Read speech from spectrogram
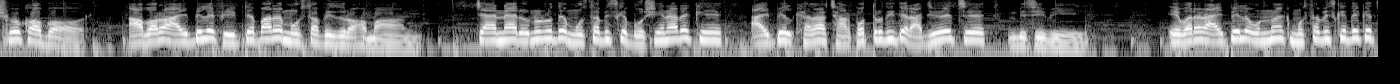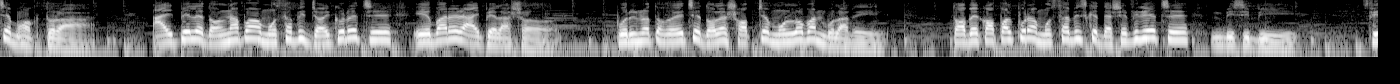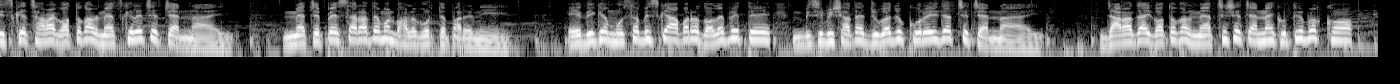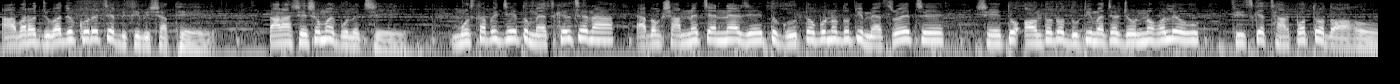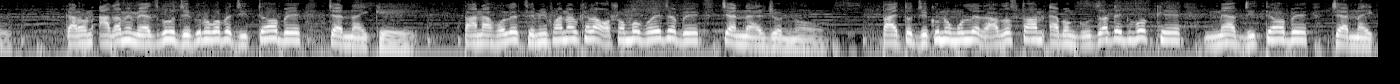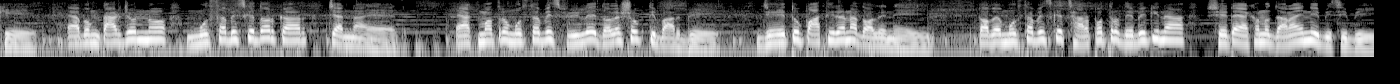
সুখবর। আবারও আইপিএলে ফিরতে পারে মুস্তাফিজুর রহমান। চেন্নাইয়ের অনুরোধে মুস্তাফিজকে বসিয়ে না রেখে আইপিএল খেলার ছাড়পত্র দিতে রাজি হয়েছে বিসিবি। এবারের আইপিএলে অন্য এক মুস্তাফিজকে দেখেছে ভক্তরা। আইপিএলে দল না পাওয়া মুস্তাফিজ জয় করেছে এবারের আইপিএল আসর। পরিণত হয়েছে দলের সবচেয়ে মূল্যবান বোলারে তবে কপালপুরা মুস্তাফিজকে দেশে ফিরিয়েছে বিসিবি। ফিসকে ছাড়া গতকাল ম্যাচ খেলেছে চেন্নাই। ম্যাচে পেস ছাড়া তেমন ভালো করতে পারেনি। এদিকে মুস্তাফিজকে আবারও দলে পেতে বিসিবির সাথে যোগাযোগ করেই যাচ্ছে চেন্নাই। জানা যায়, গতকাল ম্যাচ শেষে চেন্নাই কর্তৃপক্ষ আবারও যোগাযোগ করেছে বিসিবির সাথে। তারা সে সময় বলেছে, মুস্তাফিজ যেহেতু ম্যাচ খেলছে না এবং সামনে চেন্নাইয়ের যেহেতু গুরুত্বপূর্ণ দুটি ম্যাচ রয়েছে, সেহেতু অন্তত দুটি ম্যাচের জন্য হলেও ফিসকে ছাড়পত্র দেওয়া হোক। কারণ আগামী ম্যাচগুলো যে কোনোভাবে জিততে হবে চেন্নাইকে। তা না হলে সেমিফাইনাল খেলা অসম্ভব হয়ে যাবে চেন্নাইয়ের জন্য। তাই তো যে কোনো মূল্যে রাজস্থান এবং গুজরাটের বিপক্ষে ম্যাচ জিততে হবে চেন্নাইকে এবং তার জন্য মুস্তাফিজকে দরকার চেন্নাইয়ের। একমাত্র মুস্তাফিজ ফিরলেই দলের শক্তি বাড়বে, যেহেতু পাথিরানা দলে নেই। তবে মুস্তাফিজকে ছাড়পত্র দেবে কিনা সেটা এখনও জানায়নি বিসিবি।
